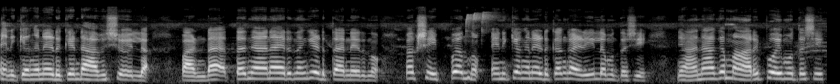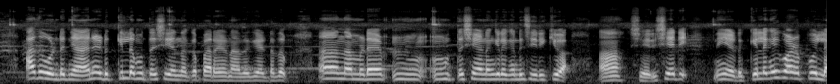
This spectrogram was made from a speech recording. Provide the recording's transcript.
എനിക്കങ്ങനെ എടുക്കേണ്ട ആവശ്യമില്ല പണ്ടത്തെ ഞാനായിരുന്നെങ്കിൽ എടുത്താനായിരുന്നു. പക്ഷെ ഇപ്പോൾ ഒന്നും എനിക്കങ്ങനെ എടുക്കാൻ കഴിയില്ല മുത്തശ്ശി. ഞാനാകെ മാറിപ്പോയി മുത്തശ്ശി. അതുകൊണ്ട് ഞാൻ എടുക്കില്ല മുത്തശ്ശി എന്നൊക്കെ പറയണം അത് കേട്ടതും. നമ്മുടെ മുത്തശ്ശിയാണെങ്കിൽ ഇങ്ങനെ ചിരിക്കുക ആ ശരി ശരി. നീ എടുക്കില്ലെങ്കിൽ കുഴപ്പമില്ല.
